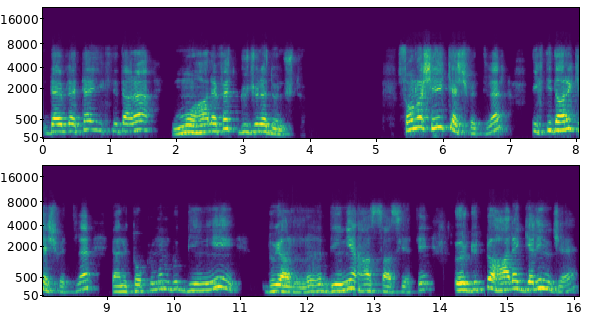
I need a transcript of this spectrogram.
devlete, iktidara muhalefet gücüne dönüştü. Sonra şeyi keşfettiler, iktidarı keşfettiler. Yani toplumun bu dini duyarlılığı, dini hassasiyeti örgütlü hale gelince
